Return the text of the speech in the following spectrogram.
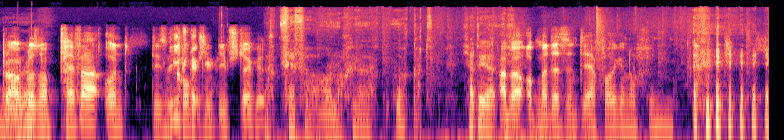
Brauchen Ja. bloß noch Pfeffer und diesen Liebstöckel. komischen Liebstöckel. Pfeffer auch noch, ja. Oh Gott. Ich hatte ja Aber ob wir das in der Folge noch finden?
